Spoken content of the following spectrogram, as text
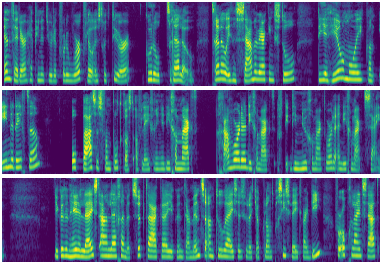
En verder heb je natuurlijk voor de workflow en structuur Google Trello. Trello is een samenwerkingstool die je heel mooi kan inrichten op basis van podcastafleveringen die gemaakt gaan worden, die, gemaakt, of die, die nu gemaakt worden en die gemaakt zijn. Je kunt een hele lijst aanleggen met subtaken. Je kunt daar mensen aan toewijzen, zodat jouw klant precies weet waar die voor opgeleid staat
